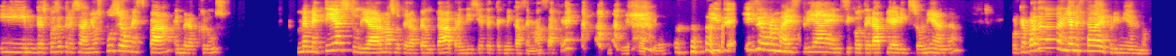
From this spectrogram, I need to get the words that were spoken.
y después de tres años puse un spa en Veracruz. Me metí a estudiar masoterapeuta, aprendí siete técnicas de masaje. hice, hice, una maestría en psicoterapia ericksoniana, porque aparte ya me estaba deprimiendo,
